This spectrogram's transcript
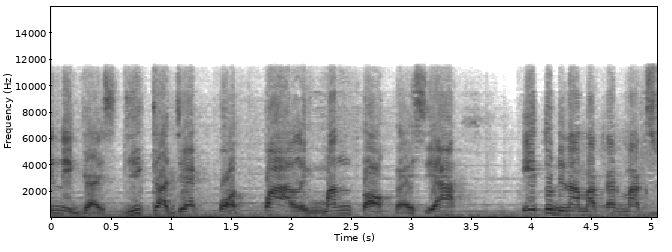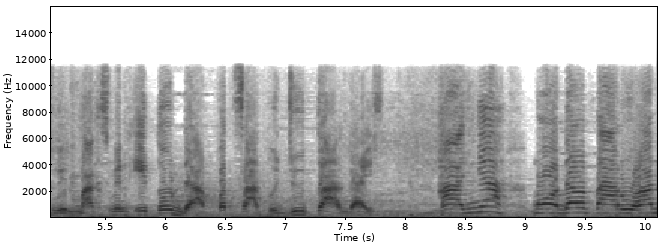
ini guys jika jackpot paling mentok guys ya. Itu dinamakan max win itu dapat satu juta guys hanya modal taruhan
